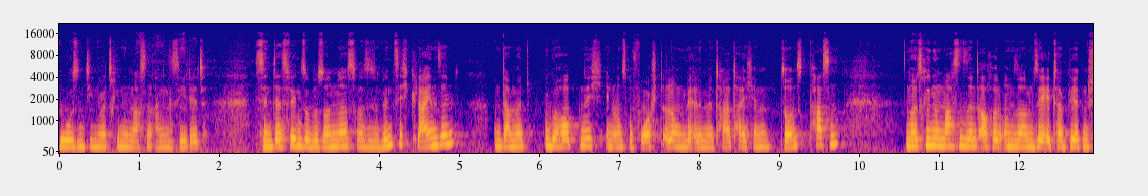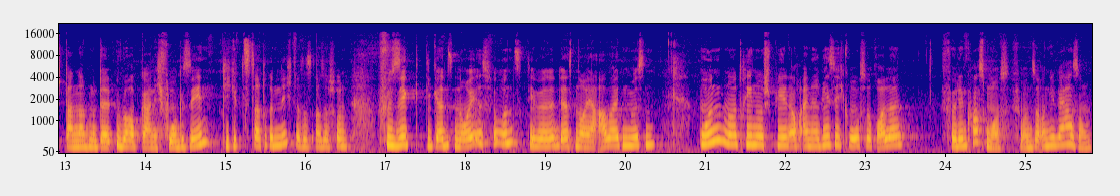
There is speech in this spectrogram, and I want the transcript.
wo sind die Neutrinomassen angesiedelt. Die sind deswegen so besonders, weil sie so winzig klein sind und damit überhaupt nicht in unsere Vorstellungen der Elementarteilchen sonst passen. Neutrinomassen sind auch in unserem sehr etablierten Standardmodell überhaupt gar nicht vorgesehen. Die gibt es da drin nicht. Das ist also schon Physik, die ganz neu ist für uns, die wir erst neu erarbeiten müssen. Und Neutrinos spielen auch eine riesig große Rolle für den Kosmos, für unser Universum,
